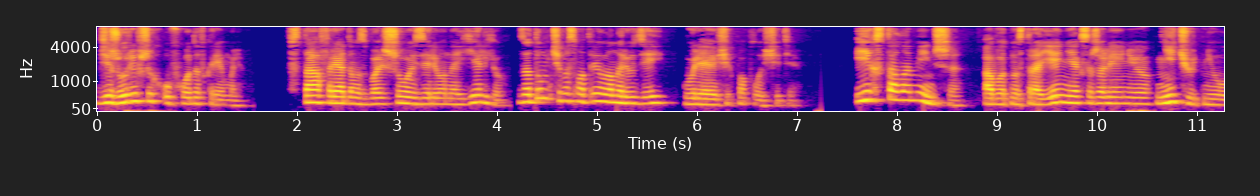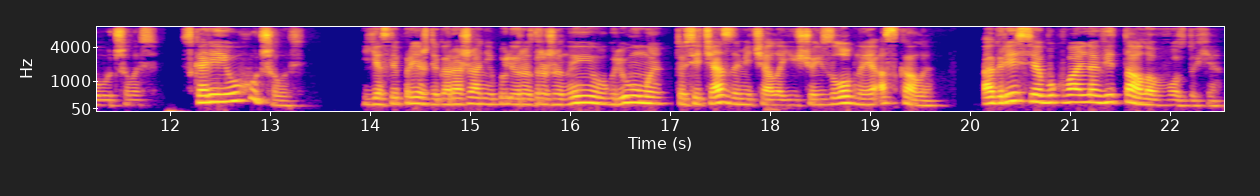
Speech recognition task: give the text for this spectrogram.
дежуривших у входа в Кремль. Встав рядом с большой зеленой елью, задумчиво смотрела на людей, гуляющих по площади. Их стало меньше, а вот настроение, к сожалению, ничуть не улучшилось. Скорее ухудшилось. Если прежде горожане были раздражены, угрюмы, то сейчас замечала еще и злобные оскалы. Агрессия буквально витала в воздухе.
